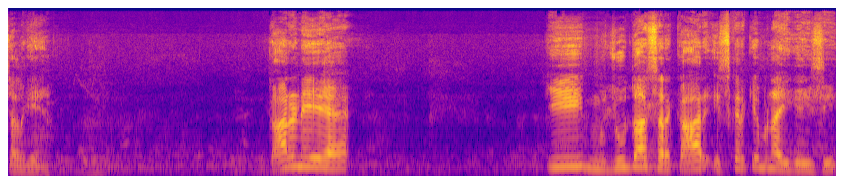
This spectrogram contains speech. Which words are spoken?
ਚੱਲ ਗਏ ਹਾਂ। ਕਾਰਨ ਇਹ ਹੈ ਕਿ ਮੌਜੂਦਾ ਸਰਕਾਰ ਇਸ ਕਰਕੇ ਬਣਾਈ ਗਈ ਸੀ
